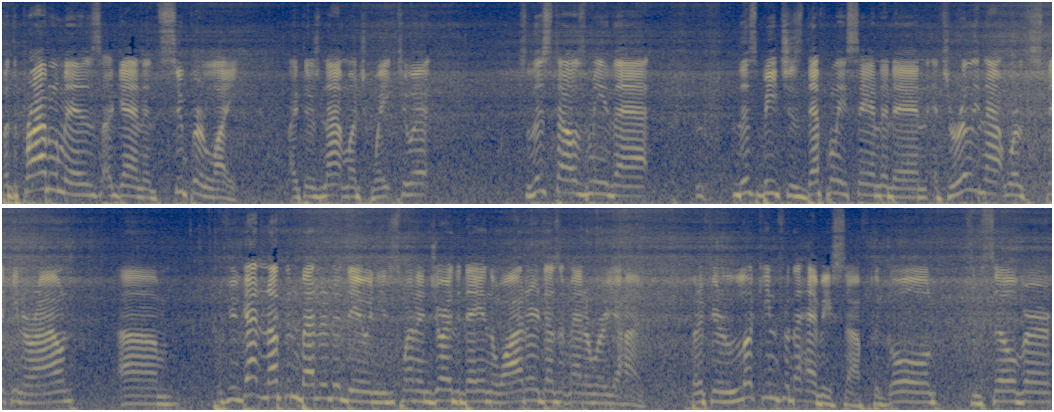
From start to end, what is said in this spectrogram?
But the problem is, again, it's super light. Like there's not much weight to it. So this tells me that this beach is definitely sanded in. It's really not worth sticking around. Um, if you've got nothing better to do and you just want to enjoy the day in the water, it doesn't matter where you hunt. But if you're looking for the heavy stuff, the gold, some silver,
